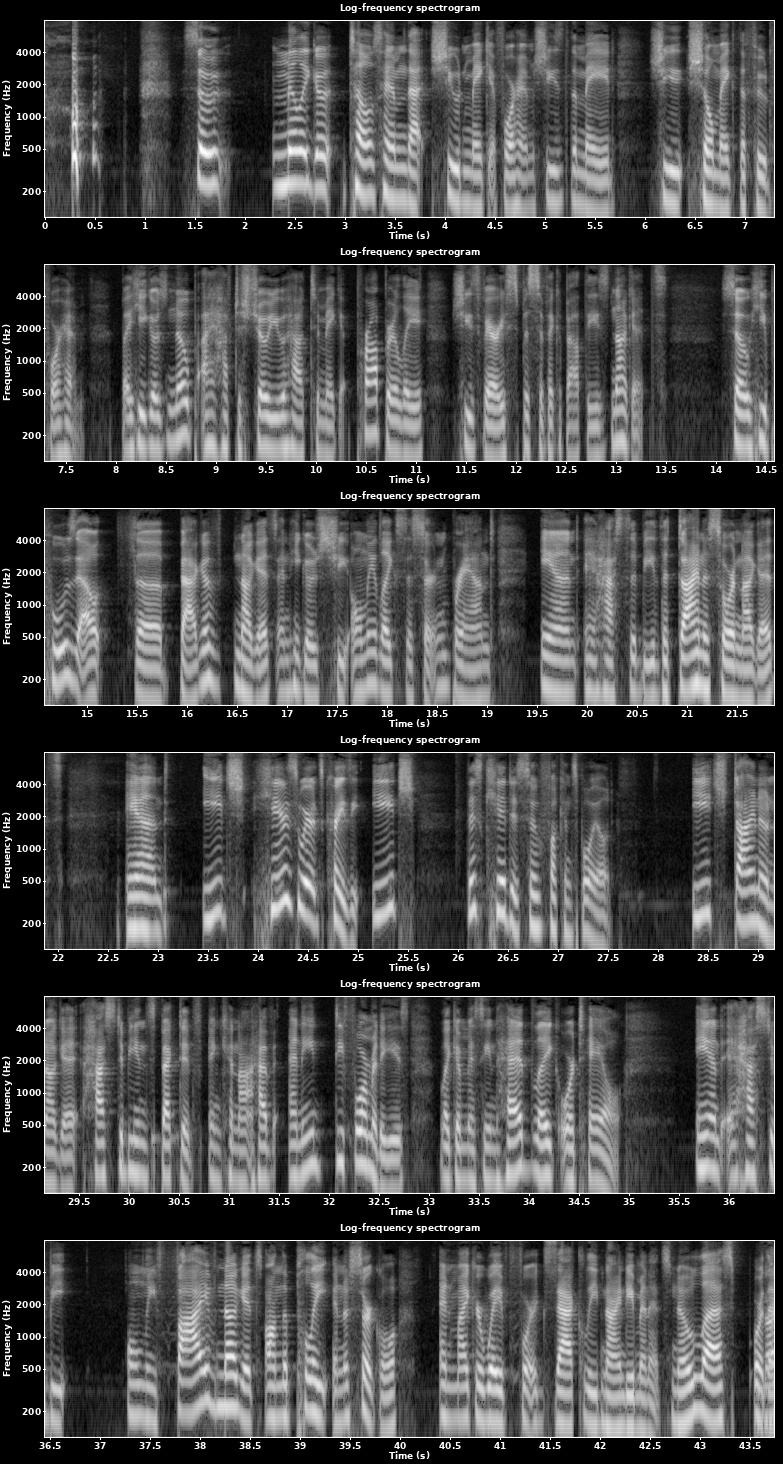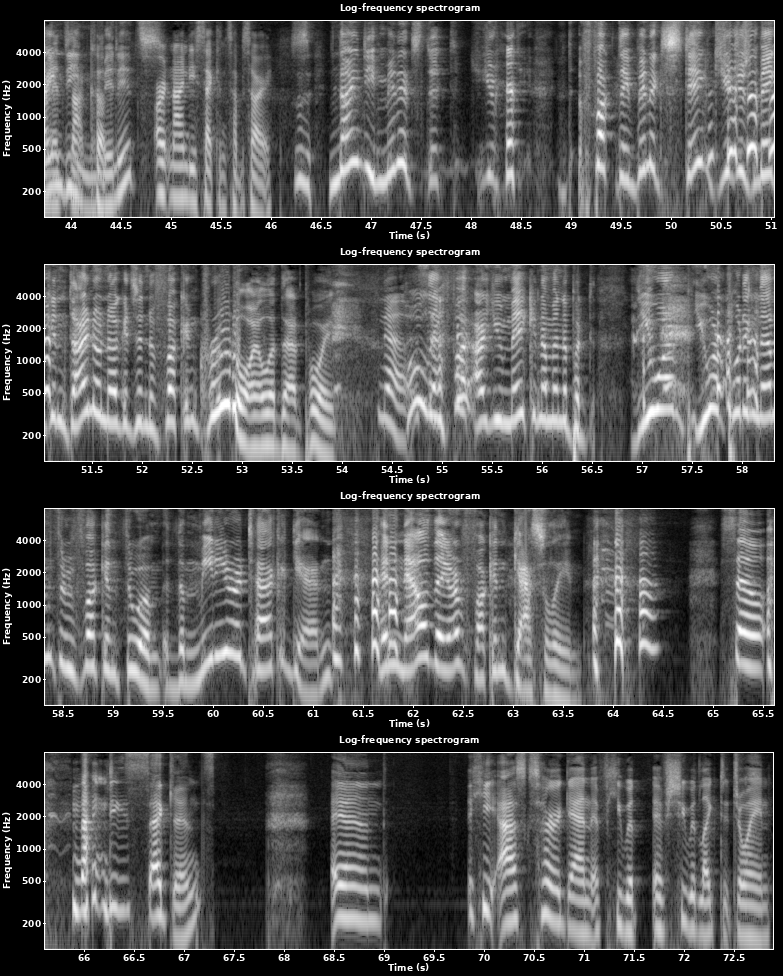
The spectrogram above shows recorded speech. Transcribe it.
so Millie go tells him that she would make it for him. She's the maid. She she'll make the food for him. But he goes, "Nope, I have to show you how to make it properly." She's very specific about these nuggets. So he pulls out the bag of nuggets and he goes, "She only likes a certain brand and it has to be the dinosaur nuggets." And each here's where it's crazy. Each this kid is so fucking spoiled each dino nugget has to be inspected and cannot have any deformities like a missing head, leg, or tail. And it has to be only five nuggets on the plate in a circle and microwaved for exactly 90 minutes, no less, or then it's not cooked. minutes. Or 90 seconds, I'm sorry. This is- Ninety minutes. That you. Fuck, they've been extinct. You're just making dino nuggets into fucking crude oil at that point. No. Holy so- fuck! Are you making them into? pot- You are you are putting them through fucking through a, the meteor attack again, and now they are fucking gasoline. So 90 seconds. And he asks her again if he would if she would like to join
